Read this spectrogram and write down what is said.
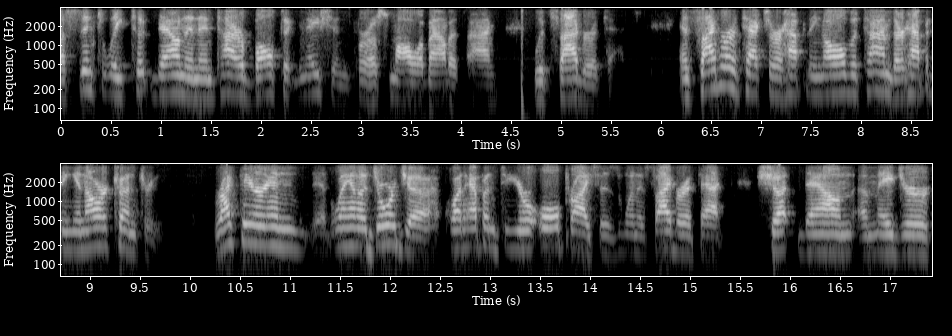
essentially took down an entire Baltic nation for a small amount of time with cyber attacks. And cyber attacks are happening all the time. They're happening in our country. Right there in Atlanta, Georgia, what happened to your oil prices when a cyber attack shut down a major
